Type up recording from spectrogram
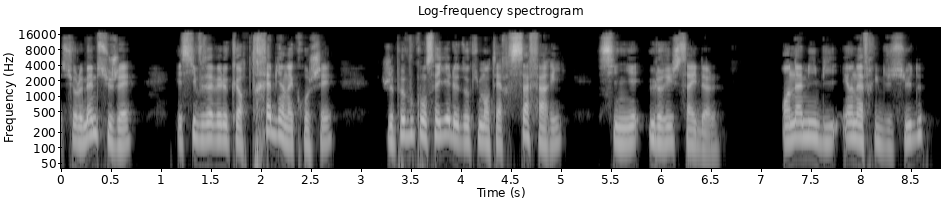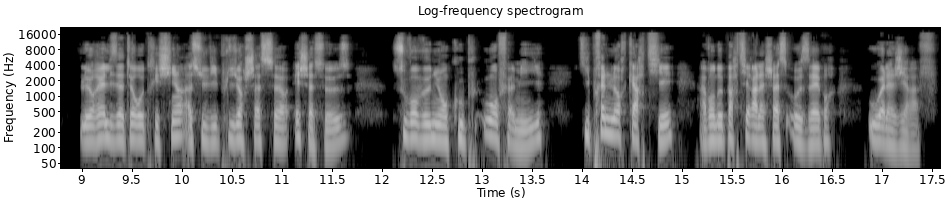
Sur le même sujet, et si vous avez le cœur très bien accroché, je peux vous conseiller le documentaire Safari, signé Ulrich Seidel. En Namibie et en Afrique du Sud, le réalisateur autrichien a suivi plusieurs chasseurs et chasseuses, souvent venus en couple ou en famille, qui prennent leur quartier avant de partir à la chasse aux zèbres ou à la girafe.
